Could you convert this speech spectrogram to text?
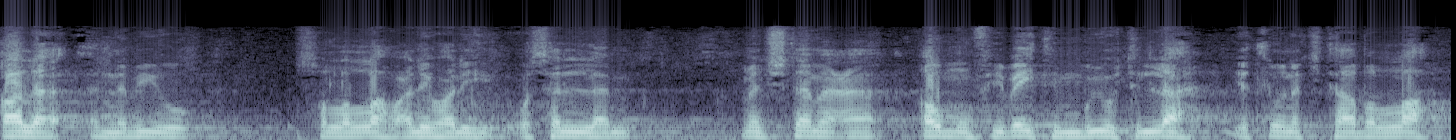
قال النبي صلى الله عليه وآله وسلم ما اجتمع قوم في بيت من بيوت الله يتلون كتاب الله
